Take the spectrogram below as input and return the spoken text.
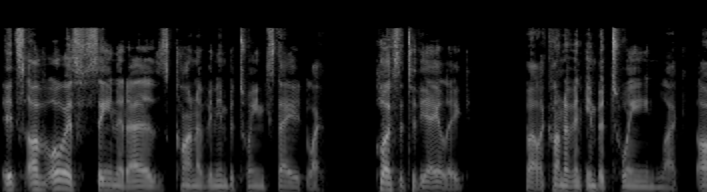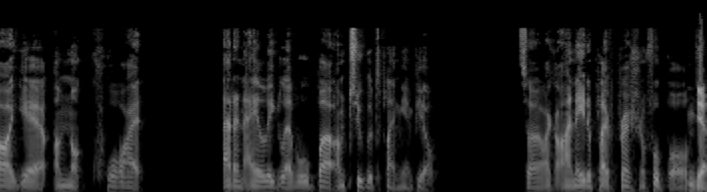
It's I've always seen it as kind of an in between state, like closer to the A League, but like kind of an in between. Like, oh yeah, I'm not quite at an A League level, but I'm too good to play in the NPL. So like, I need to play professional football. Yeah.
